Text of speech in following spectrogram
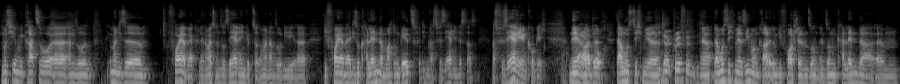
Muss ich irgendwie gerade so äh, an so immer diese Feuerwehrkalender, weißt du, in so Serien gibt es doch immer dann so die, äh, die Feuerwehr, die so Kalender macht, um Geld zu verdienen. Was für Serien ist das? Was für Serien gucke ich? Nee, ja, aber da, da so musste ich mir. Peter Griffin. Ja, da musste ich mir Simon gerade irgendwie vorstellen, in so, in so einem Kalender, ähm,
